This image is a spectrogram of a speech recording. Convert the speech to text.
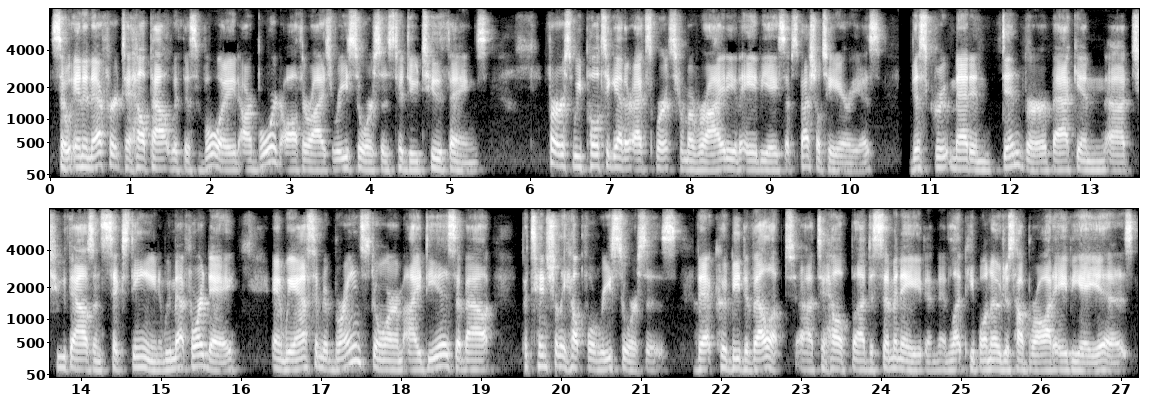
So, in an effort to help out with this void, our board authorized resources to do two things. First, we pulled together experts from a variety of ABA subspecialty areas. This group met in Denver back in uh, 2016. We met for a day and we asked them to brainstorm ideas about potentially helpful resources that could be developed uh, to help uh, disseminate and, and, let people know just how broad ABA is.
